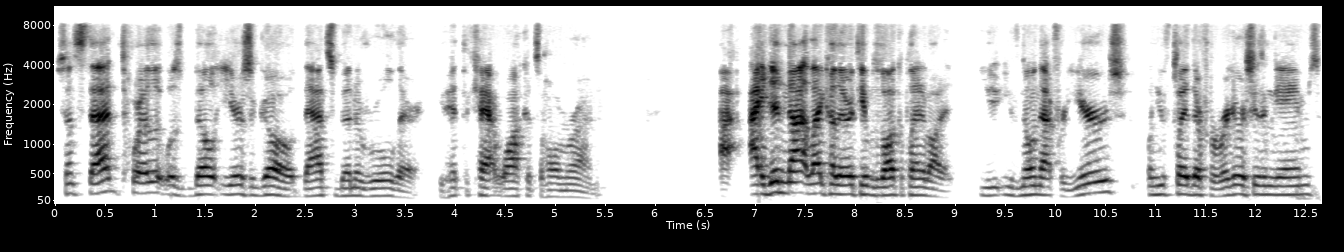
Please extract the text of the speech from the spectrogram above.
Since that toilet was built years ago, that's been a rule there. You hit the catwalk, it's a home run. I, I did not like how the other team was all complaining about it. You, you've known that for years. When you've played there for regular season games,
